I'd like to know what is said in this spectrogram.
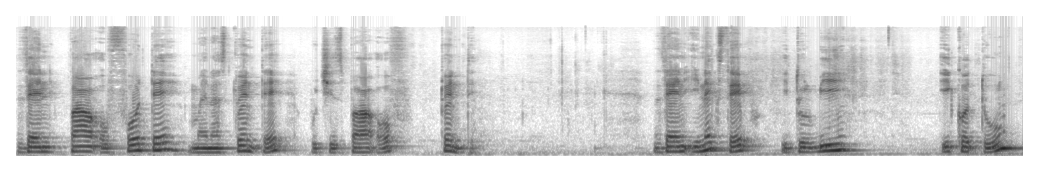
then power of 40 minus 20 which is power of 20 then in next step it will be equal to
